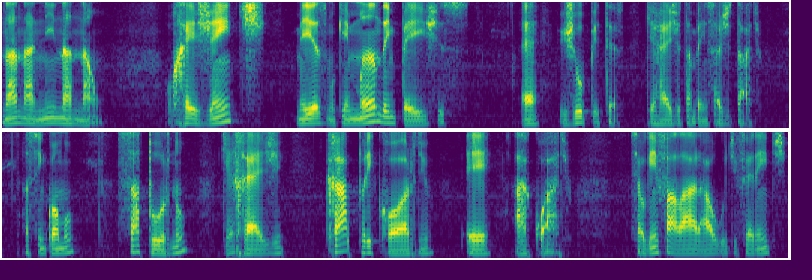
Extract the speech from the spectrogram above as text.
Nananina não. O regente mesmo, quem manda em Peixes, é Júpiter, que rege também Sagitário. Assim como Saturno, que rege Capricórnio e Aquário. Se alguém falar algo diferente,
